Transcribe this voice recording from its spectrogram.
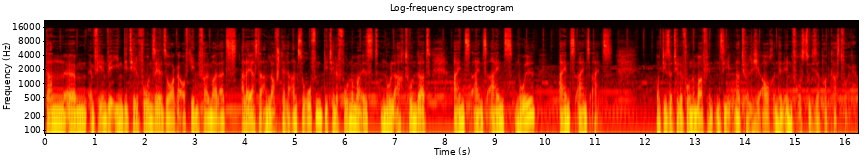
dann ähm, empfehlen wir Ihnen die Telefonseelsorge auf jeden Fall mal als allererste Anlaufstelle anzurufen. Die Telefonnummer ist 0800 111 0 111. Und diese Telefonnummer finden Sie natürlich auch in den Infos zu dieser Podcast-Folge.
